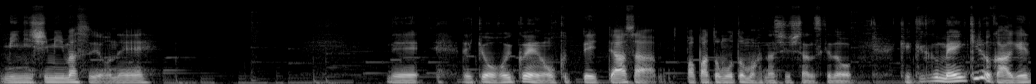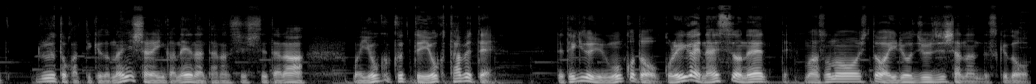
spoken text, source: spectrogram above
身に染みますよね。でで今日保育園送って行って朝パパ友とも話したんですけど結局免疫力上げるとかって言うけど何したらいいんかね？なんて話してたら、まあ、よく食ってよく食べてで適度に動くことこれ以外ないっすよねって。まあその人は医療従事者なんですけど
